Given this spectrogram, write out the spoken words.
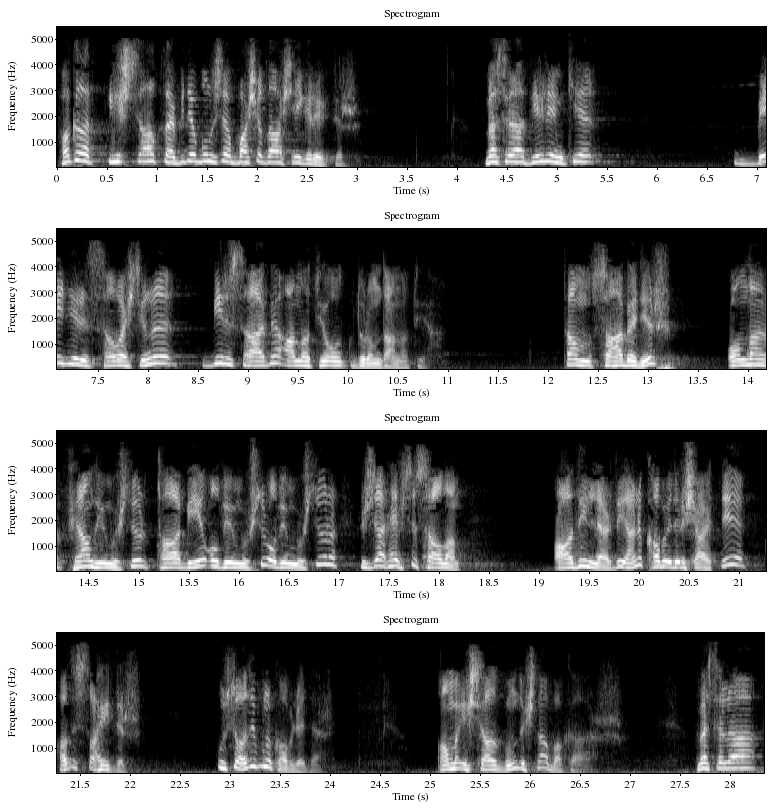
Fakat iştihatla bir de bunun için başka daha şey gerektir. Mesela diyelim ki Bedir Savaşı'nı bir sahabe anlatıyor, o durumda anlatıyor. Tam sahabedir. Ondan filan duymuştur. Tabi o duymuştur, o duymuştur. Rical hepsi sağlam. Adillerdi yani kabul edilir şahitliği. Hadis sahidir. Hadis bunu kabul eder. Ama iştahat bunun dışına bakar. Mesela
